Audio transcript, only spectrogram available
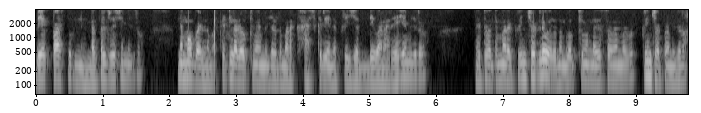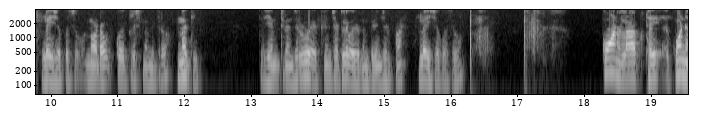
બેંક પાસબુકની નકલ જોઈશે મિત્રો, અને મોબાઈલ નંબર. એટલા ડોક્યુમેન્ટ મિત્રો તમારે ખાસ કરીને ફ્રીજર દેવાના રહેશે મિત્રો. તો તમારે સ્ક્રીનશોટ લેવો હોય તો તમે ડોક્યુમેન્ટના દસ્તાવેજ સ્ક્રીનશોટ પણ મિત્રો લઈ શકો છો. નો ડાઉટ, કોઈ પ્રશ્ન મિત્રો નથી. જે તમને જરૂર હોય સ્ક્રીનશોટ લેવો તો તમે સ્ક્રીનશોટ પણ લઈ શકો છો. કોણ લાભ થઈ, કોને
